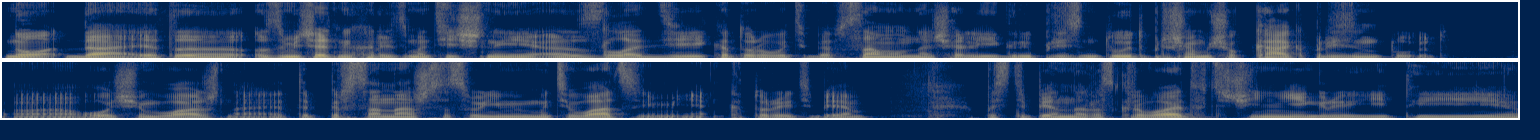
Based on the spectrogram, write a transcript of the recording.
Но да, это замечательный, харизматичный э, злодей, которого тебя в самом начале игры презентуют, причем еще как презентуют. Э, очень важно. Это персонаж со своими мотивациями, которые тебе постепенно раскрывают в течение игры, и ты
